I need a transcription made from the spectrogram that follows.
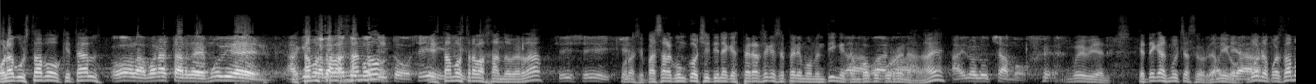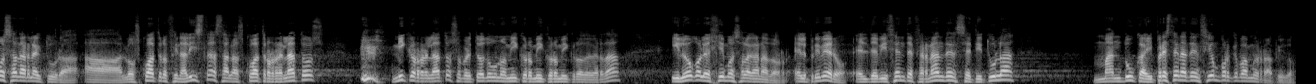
Hola, Gustavo, ¿qué tal? Hola, buenas tardes, muy bien. Aquí estamos trabajando trabajando, un poquito, sí, estamos sí. trabajando, ¿verdad? Sí, sí. sí. Bueno, si pasa algún coche y tiene que esperarse, que se espere un momentín, que tampoco bueno, ocurre nada, ¿eh? Ahí lo luchamos. Muy bien, que tengas mucha suerte, Gracias. amigo. Bueno, pues vamos a dar lectura a los cuatro finalistas, a los cuatro relatos, micro relatos, sobre todo uno micro, micro, micro de verdad, y luego elegimos al ganador. El primero, el de Vicente Fernández, se titula Manduca, y presten atención porque va muy rápido.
